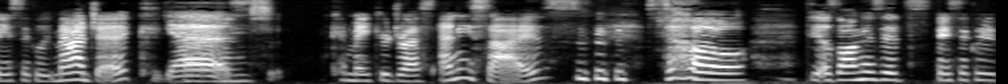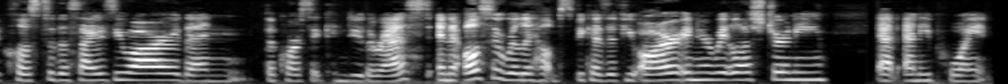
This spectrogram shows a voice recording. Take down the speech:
basically magic Yes. and can make your dress any size. so, as long as it's basically close to the size you are, then the corset can do the rest. And it also really helps because if you are in your weight loss journey at any point,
